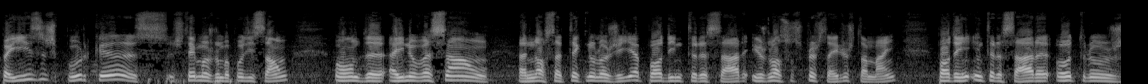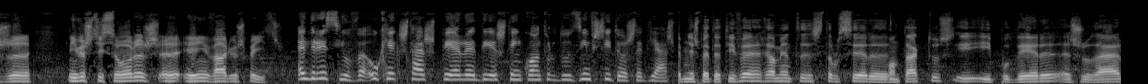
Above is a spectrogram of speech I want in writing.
países porque estamos numa posição onde a inovação a nossa tecnologia pode interessar e os nossos parceiros também podem interessar outros eh, investidores eh, em vários países. André Silva, o que é que está à espera deste encontro dos investidores da diáspora? A minha expectativa é realmente estabelecer eh, contactos e, poder ajudar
